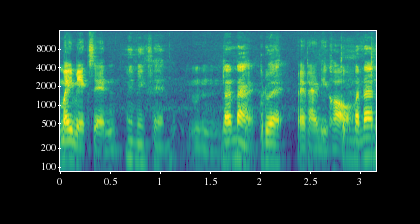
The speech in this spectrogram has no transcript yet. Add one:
ไม่ make sense ไม่มีเซนอืมแล้วหนักด้วยไม่ practical ต้องมานั่ง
